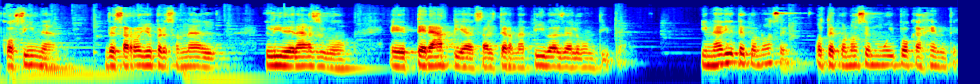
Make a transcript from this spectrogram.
cocina, desarrollo personal, liderazgo, eh, terapias alternativas de algún tipo? Y nadie te conoce o te conoce muy poca gente.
